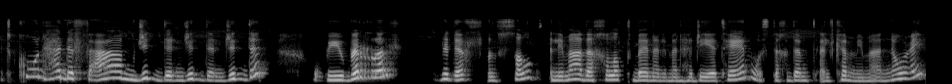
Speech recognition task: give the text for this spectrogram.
بتكون هدف عام جدا جدا جدا وبيبرر هدف الخلط لماذا خلطت بين المنهجيتين واستخدمت الكمي مع النوعي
